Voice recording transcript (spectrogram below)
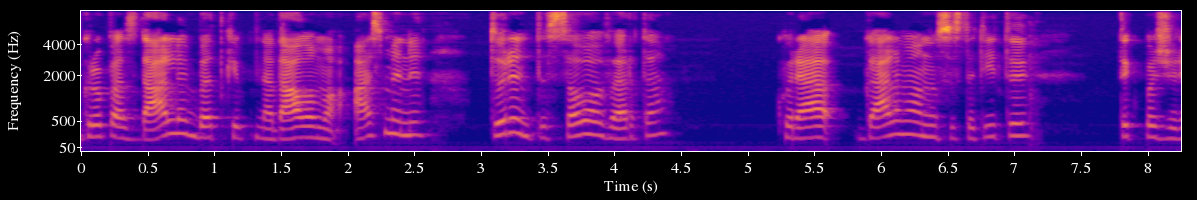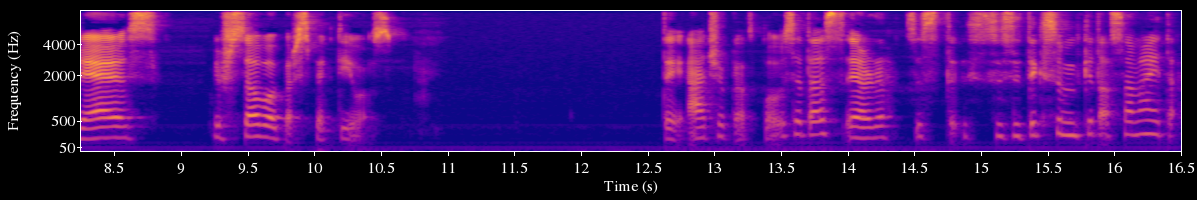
grupės dalį, bet kaip nedalomą asmenį, turinti savo vertę, kurią galima nusistatyti tik pažiūrėjus iš savo perspektyvos. Tai ačiū, kad klausėtės ir susitiksim kitą savaitę.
